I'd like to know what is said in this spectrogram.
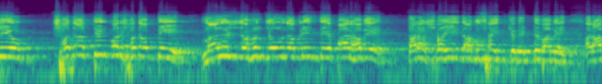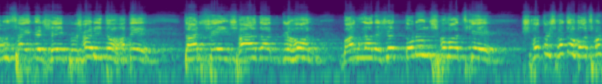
যুগ, শতাব্দীর পর শতাব্দী মানুষ যখন যমুনা ব্রিজ দিয়ে পার হবে তারা শহীদ আবু সাইদকে দেখতে পাবে। আর আবু সাইদের সেই প্রসারিত হাতে তার সেই শাহাদাত গ্রহণ বাংলাদেশের তরুণ সমাজকে শত শত বছর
